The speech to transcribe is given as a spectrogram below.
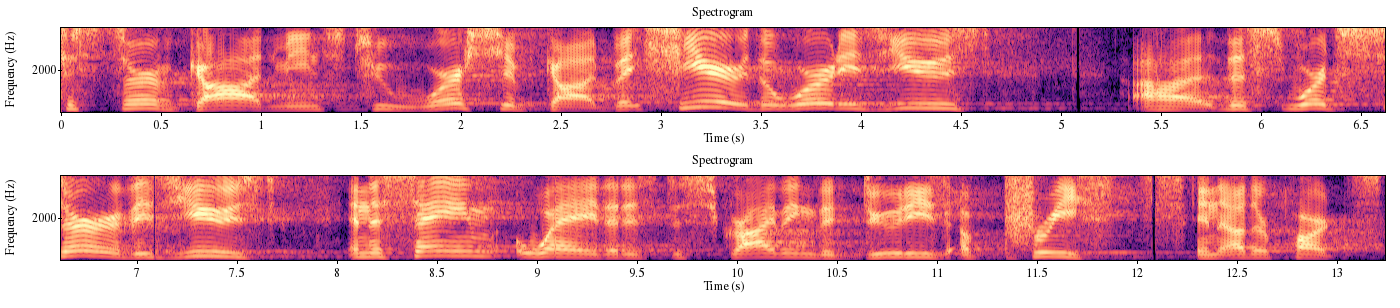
To serve God means to worship God. But here the word is used, uh, this word serve is used in the same way that is describing the duties of priests in other parts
